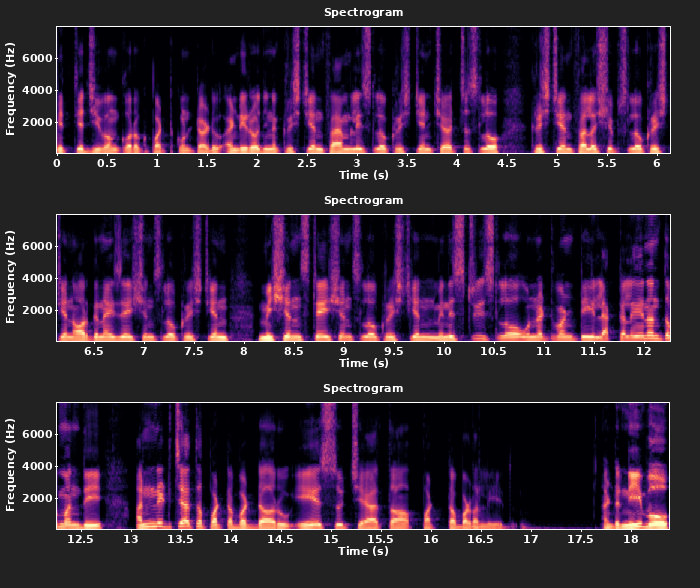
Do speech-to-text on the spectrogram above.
నిత్య జీవం కొరకు పట్టుకుంటాడు. అండ్ ఈ రోజున క్రిస్టియన్ ఫ్యామిలీస్లో క్రిస్టియన్ చర్చెస్లో క్రిస్టియన్ ఫెలోషిప్స్లో క్రిస్టియన్ ఆర్గనైజేషన్స్లో క్రిస్టియన్ మిషన్ స్టేషన్స్లో క్రిస్టియన్ మినిస్ట్రీస్లో ఉన్నటువంటి లెక్కలేనంత మంది అన్నిటి చేత పట్టబడ్డారు. ఏసు చేత పట్టబడలేదు. అంటే నీవు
